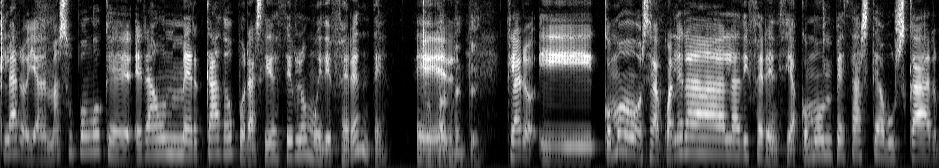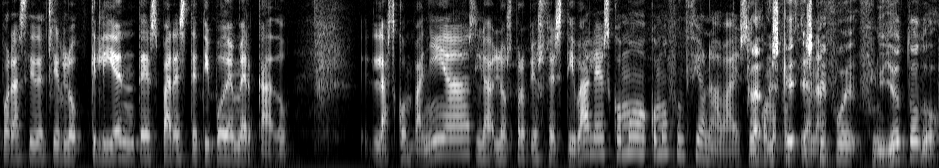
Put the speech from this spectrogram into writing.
Claro, y además supongo que era un mercado, por así decirlo, muy diferente. Eh, Totalmente. claro, y cómo, o sea, ¿cuál era la diferencia? ¿Cómo empezaste a buscar, por así decirlo, clientes para este tipo de mercado? ¿Las compañías, la- los propios festivales? ¿Cómo, cómo funcionaba eso? Claro, ¿Cómo es que, es funciona? que fue, fluyó todo.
